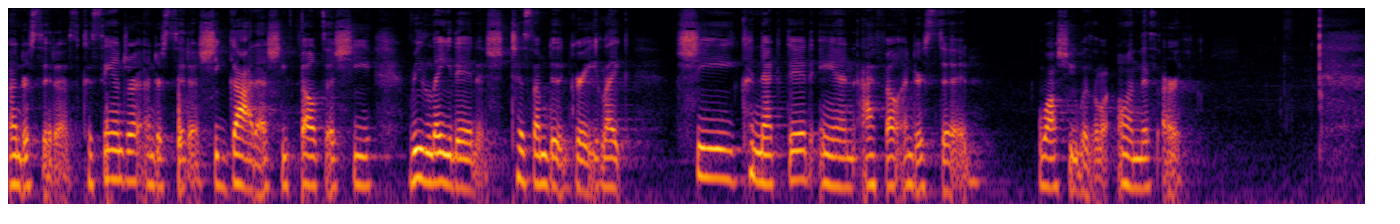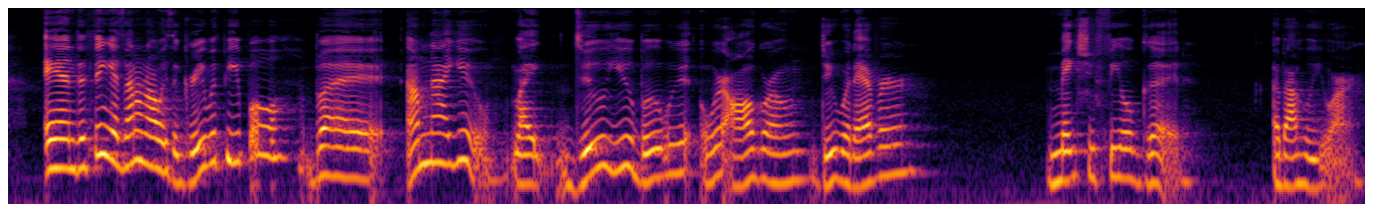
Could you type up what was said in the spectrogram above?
understood us. Cassandra understood us. She got us. She felt us. She related to some degree. Like she connected and I felt understood while she was on this earth. And the thing is, I don't always agree with people, but I'm not you. Like, do you, boo? We're all grown. Do whatever makes you feel good about who you are.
